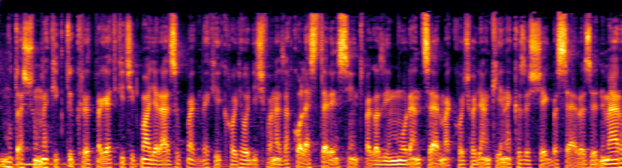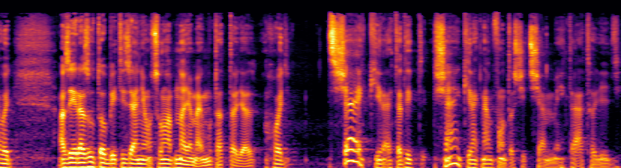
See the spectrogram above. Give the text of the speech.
mutassunk nekik tükröt, meg egy kicsit magyarázzuk meg nekik, hogy hogy is van ez a koleszterin szint, meg az immunrendszer, meg hogy hogyan kéne közösségbe szerveződni. Már hogy azért az utóbbi 18 hónap nagyon megmutatta, hogy, az, hogy senkinek, tehát itt senkinek nem fontos itt semmi. Tehát, hogy így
